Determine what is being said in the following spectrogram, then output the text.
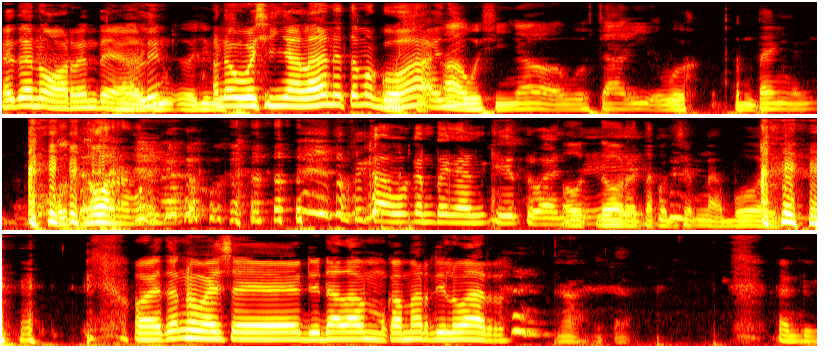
Eta anu oren teh jeung Anu sinyalan eta mah goa Ah, anjing. eueuh sinyal, eueuh cai, eueuh penteng. Outdoor. Tapi kamu kentengan gitu anjing. Outdoor eta konsepna boy. Oh, eta nu WC di dalam kamar di luar. Nah. Aduh,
